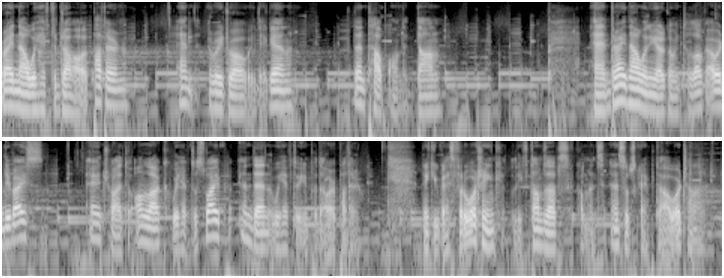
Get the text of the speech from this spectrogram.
Right now we have to draw our pattern and redraw it again then tap on the done. And right now when we are going to lock our device and try to unlock we have to swipe and then we have to input our pattern. Thank you guys for watching. Leave thumbs ups comments and subscribe to our channel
